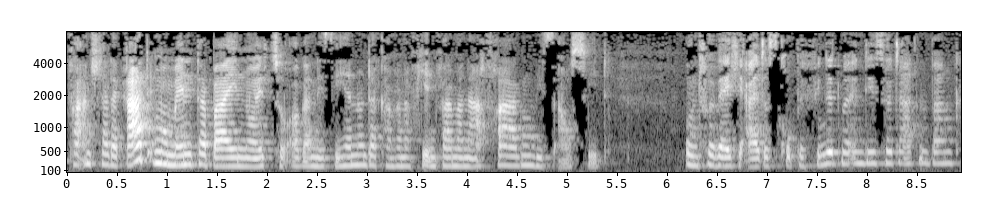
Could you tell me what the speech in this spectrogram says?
Veranstalter gerade im Moment dabei, neu zu organisieren und da kann man auf jeden Fall mal nachfragen, wie es aussieht. Und für welche Altersgruppe findet man in dieser Datenbank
